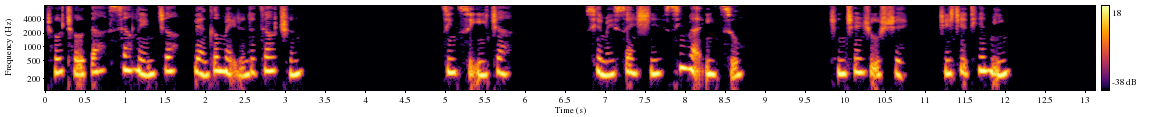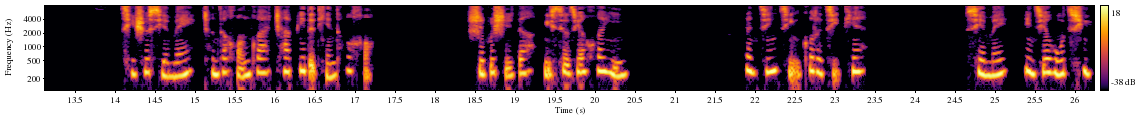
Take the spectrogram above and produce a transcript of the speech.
稠稠的相连着两个美人的娇唇。经此一战，雪梅算是心满意足，沉沉入睡，直至天明。起初，雪梅尝到黄瓜插逼的甜头后，时不时的与秀娟欢迎。但仅仅过了几天，雪梅便觉无趣。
